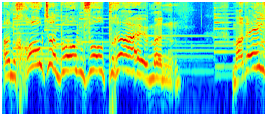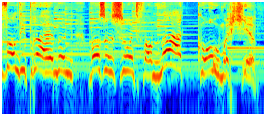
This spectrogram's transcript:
een grote boom vol pruimen. Maar een van die pruimen was een soort van nakomertje.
